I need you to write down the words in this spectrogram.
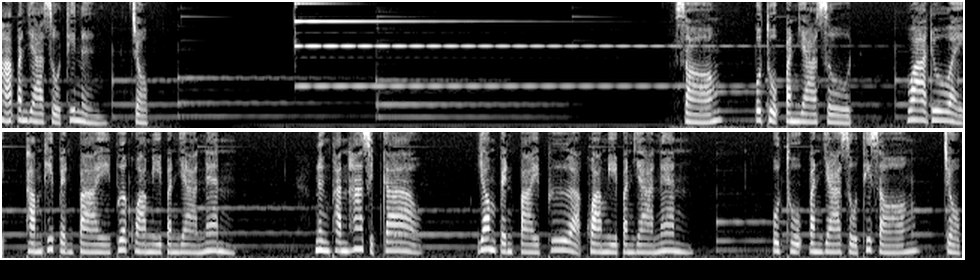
หาปัญญาสูตรที่หนึ่งจบ 2. ปุถุปัญญาสูตร ว่าด้วยธรรมที่เป็นไปเพื่อความมีปัญญาแน่น 1059 ย่อมเป็นไปเพื่อความมีปัญญาแน่น ปุถุปัญญาสูตรที่สองจบ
